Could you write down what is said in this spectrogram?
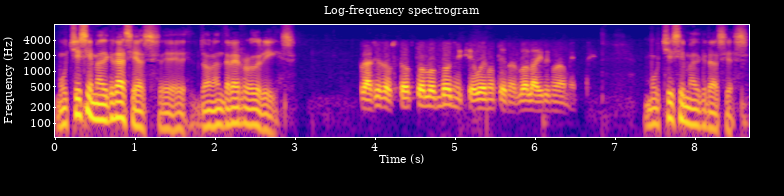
Muchísimas gracias, eh, don Andrés Rodríguez. Gracias a usted, doctor Londoño, y qué bueno tenerlo al aire nuevamente. Muchísimas gracias.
